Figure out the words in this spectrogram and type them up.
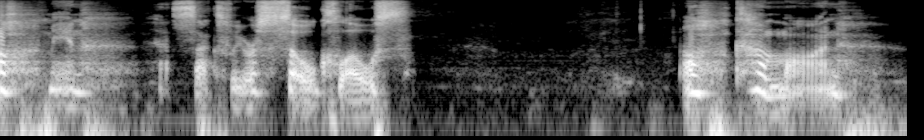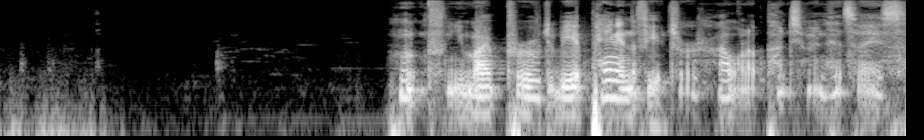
Oh, man. That sucks. We were so close. Oh, come on. Hmm, you might prove to be a pain in the future. I want to punch him in his face.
